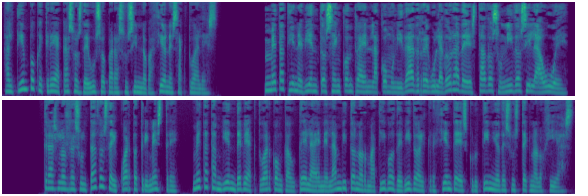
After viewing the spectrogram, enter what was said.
al tiempo que crea casos de uso para sus innovaciones actuales. Meta tiene vientos en contra en la comunidad reguladora de Estados Unidos y la UE. Tras los resultados del cuarto trimestre, Meta también debe actuar con cautela en el ámbito normativo debido al creciente escrutinio de sus tecnologías.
